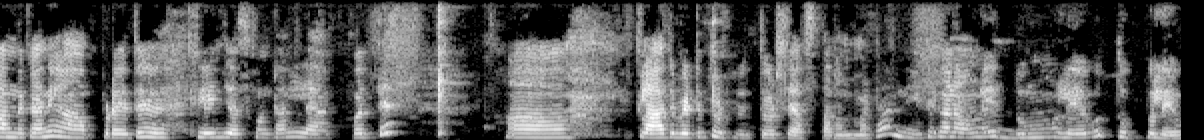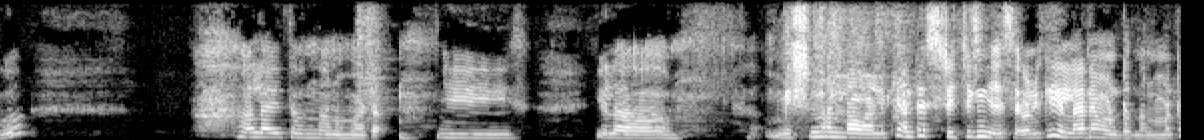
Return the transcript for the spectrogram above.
అందుకని అప్పుడైతే క్లీన్ చేసుకుంటాను. లేకపోతే క్లాత్ పెట్టి తుడి తుడిచేస్తాననమాట. నీట్‌గానే ఉన్నాయి. దుమ్ము లేవు, తుప్పు లేవు. అలా అయితే ఉందనమాట. ఈ ఇలా మిషన్ ఉన్న వాళ్ళకి అంటే స్టిచ్చింగ్ చేసేవాళ్ళకి ఇలానే ఉంటుందనమాట.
